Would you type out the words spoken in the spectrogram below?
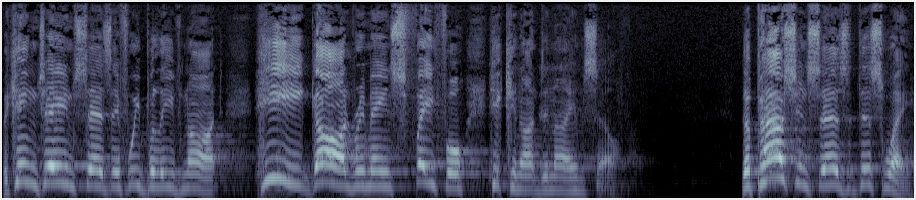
the King James says, if we believe not, he, God, remains faithful. He cannot deny himself. The Passion says it this way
